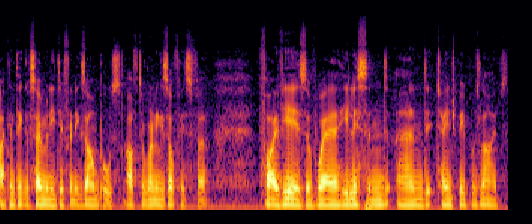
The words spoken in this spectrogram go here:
I can think of so many different examples after running his office for five years of where he listened and it changed people's lives.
